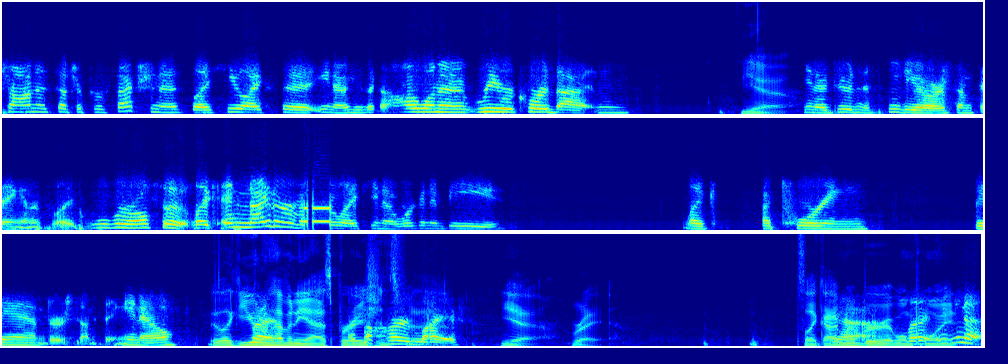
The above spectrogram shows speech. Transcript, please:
Sean is such a perfectionist. Like he likes to, you know, he's like, oh, I want to re-record that and Yeah. you know do it in the studio or something. And it's like, well, we're also like, and neither of us are like, you know, we're going to be like a touring band or something. You know, Like you don't have any aspirations. a hard life. Yeah. Right. It's like I Yeah. remember at one But, point you know,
